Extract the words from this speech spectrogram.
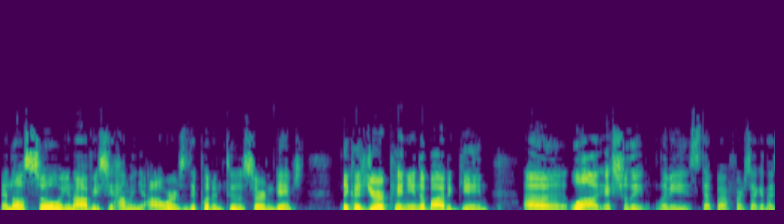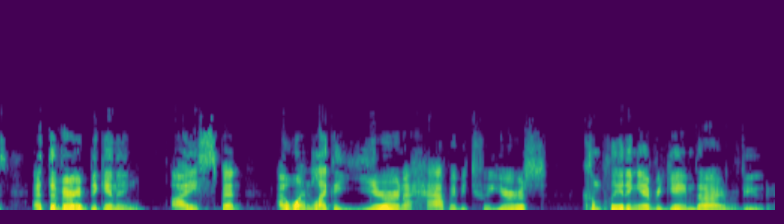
and also you know obviously how many hours they put into certain games. Because your opinion about a game, uh, well, actually, let me step back for a second. Guys. At the very beginning, I spent I went like a year and a half, maybe two years, completing every game that I reviewed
